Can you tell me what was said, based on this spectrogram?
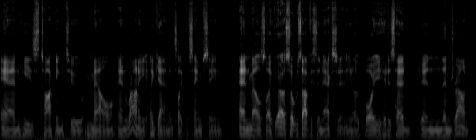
and he's talking to Mel and Ronnie again. It's like the same scene. And Mel's like, oh, so it was obviously an accident. You know, the boy hit his head and then drowned.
